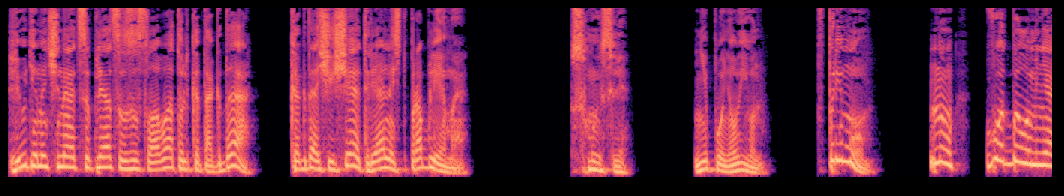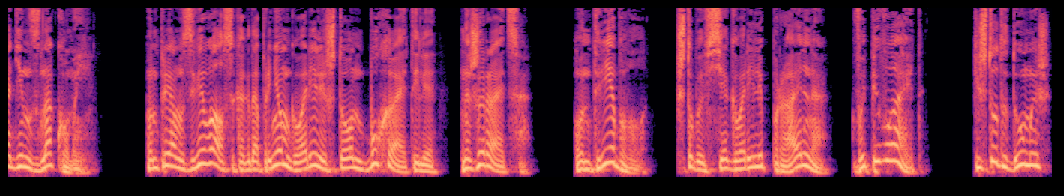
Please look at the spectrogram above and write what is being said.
люди начинают цепляться за слова только тогда, когда ощущают реальность проблемы. «В смысле?» — не понял Юн. «В прямом. Ну, вот был у меня один знакомый. Он прям взвивался, когда при нем говорили, что он бухает или нажирается. Он требовал, чтобы все говорили правильно, выпивает. И что ты думаешь?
